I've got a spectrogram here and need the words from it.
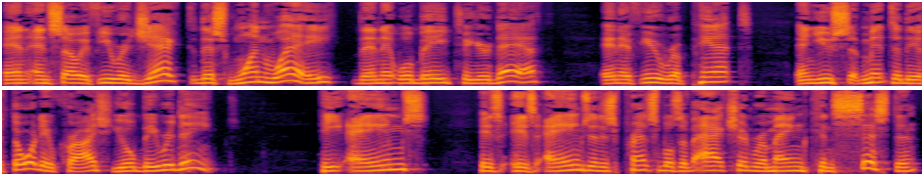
And, and so if you reject this one way, then it will be to your death. And if you repent and you submit to the authority of Christ, you'll be redeemed. He aims, his, his aims and his principles of action remain consistent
